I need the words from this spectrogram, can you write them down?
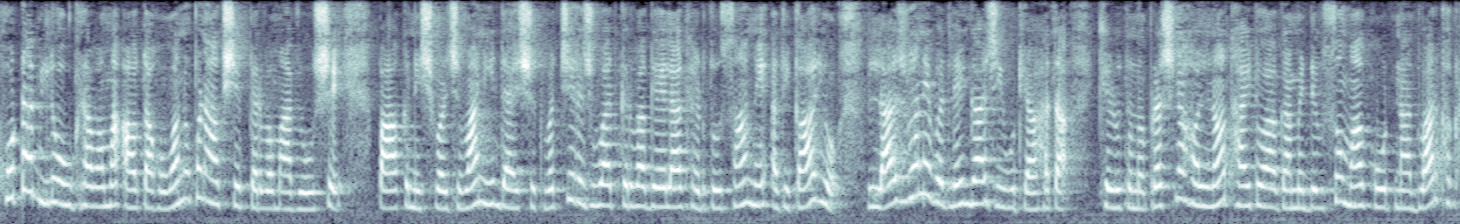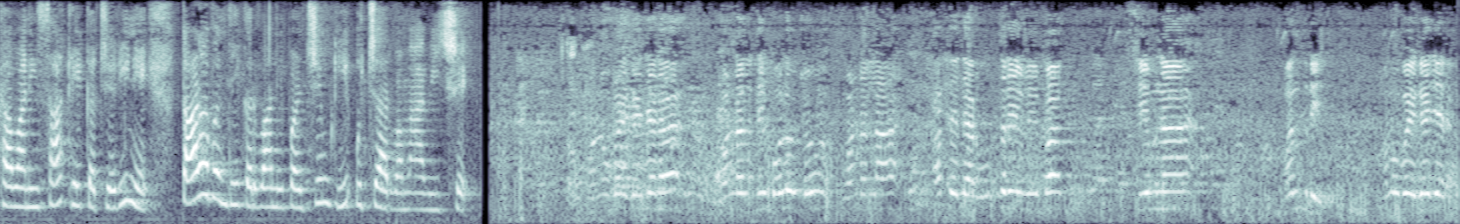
ખોટા બિલો ઉઘરાવવામાં આવતા હોવાનો પણ આક્ષેપ કરવામાં આવ્યો છે. પાક નિષ્ફળ જવાની દહેશત વચ્ચે રજૂઆત કરવા ગયેલા ખેડૂતો સામે અધિકારીઓ લાજવાને બદલે ગાજી ઉઠ્યા હતા. ખેડૂતોનો પ્રશ્ન હલ ન થાય તો આગામી દિવસોમાં કોર્ટના દ્વાર ખખડાવવાની સાથે કચેરીને તાળાબંધી કરવાની પણ ચીમકી ઉચ્ચારવામાં આવી છે. મનુભાઈ ગજેરા ગોંડલથી બોલું છું. ગોંડલના ખાતેદાર, ઉત્તરી વિભાગ સીમના મંત્રી મનુભાઈ ગજેરા.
